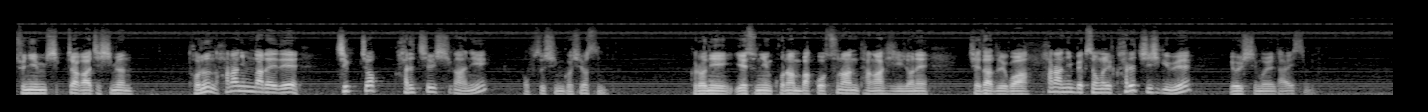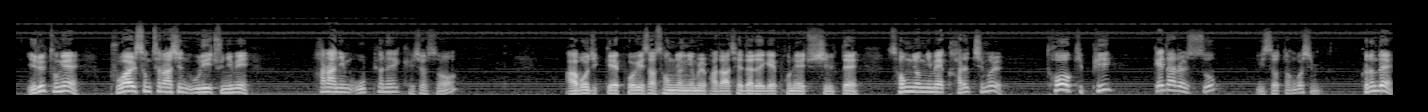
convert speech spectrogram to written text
주님 십자가 지시면 더는 하나님 나라에 대해 직접 가르칠 시간이 없으신 것이었습니다. 그러니 예수님 고난받고 순환 당하시기 전에 제자들과 하나님 백성을 가르치시기 위해 열심을 다했습니다. 이를 통해 부활 성천하신 우리 주님이 하나님 우편에 계셔서 아버지께 보혜사 성령님을 받아 제자들에게 보내주실 때 성령님의 가르침을 더 깊이 깨달을 수 있었던 것입니다. 그런데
